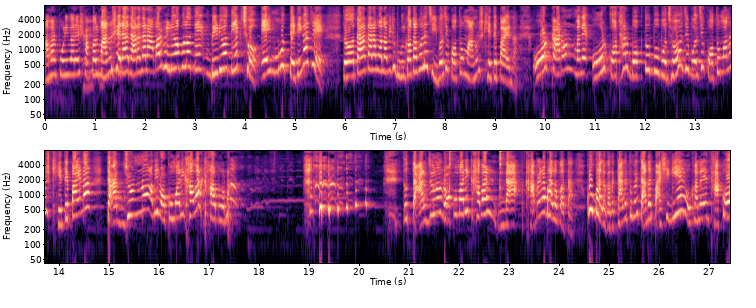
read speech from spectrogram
আমার পরিবারের সকল মানুষেরা, যারা যারা আমার ভিডিওগুলো ভিডিও দেখছ এই মুহূর্তে, ঠিক আছে? তো তারা তারা বলো, আমি কি ভুল কথা বলেছি? বলছে, কত মানুষ খেতে পায় না। ওর কারণ মানে ওর কথার বক্তব্য বোঝো, যে বলছে, কত মানুষ খেতে পায় না, তার জন্য আমি রকমারি খাবার খাব না। তো তার জন্য রকমারি খাবার না খাবে না ভালো কথা খুব ভালো কথা। তাহলে তুমি তাদের পাশে গিয়ে ওখানে থাকো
